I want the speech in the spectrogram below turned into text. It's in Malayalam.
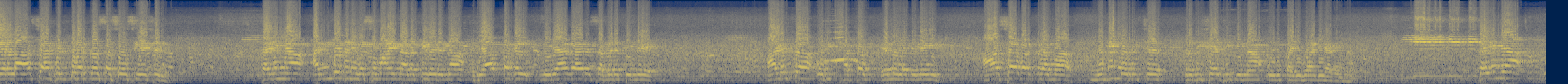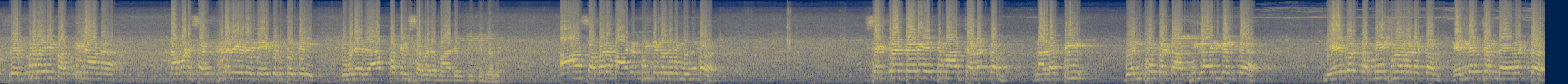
Kerala Asha health workers association കഴിഞ്ഞ അൻപത് ദിവസമായി നടത്തിവരുന്ന രാപ്പകൽ നിരാകാര സമരത്തിന്റെ അടുത്ത ഒരു ഘട്ടം എന്നുള്ള നിലയിൽ ആശാ വർക്കർമാർ മുടിമുറിച്ച് പ്രതിഷേധിക്കുന്ന ഒരു പരിപാടിയാണിന്ന്. കഴിഞ്ഞ ഫെബ്രുവരി പത്തിനാണ് നമ്മുടെ സംഘടനയുടെ നേതൃത്വത്തിൽ ഇവിടെ രാപ്പകൽ സമരം ആരംഭിക്കുന്നത്. ആ സമരം ആരംഭിക്കുന്നതിന് മുമ്പ് സെക്രട്ടേറിയറ്റ് മാർച്ച് അടക്കം നടത്തി ബന്ധപ്പെട്ട അധികാരികൾക്ക് ലേബർ കമ്മീഷണർ അടക്കം എൻ എച്ച് എം ഡയറക്ടർ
